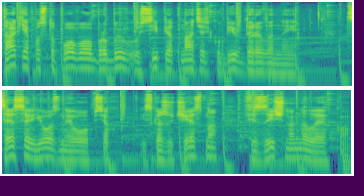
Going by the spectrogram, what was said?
Так я поступово обробив усі 15 кубів деревини. Це серйозний обсяг і, скажу чесно, фізично нелегко.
